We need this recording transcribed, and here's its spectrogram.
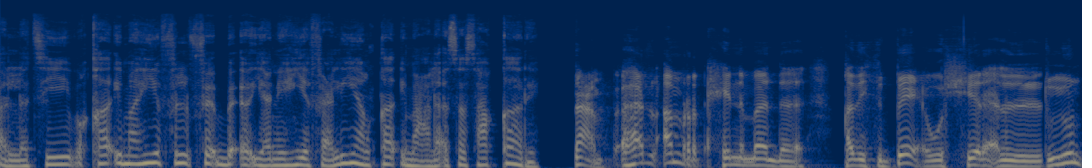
التي قائمة هي في يعني هي فعليا قائمة على أساس عقاري. نعم هذا الأمر حينما قضية البيع والشراء الديون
